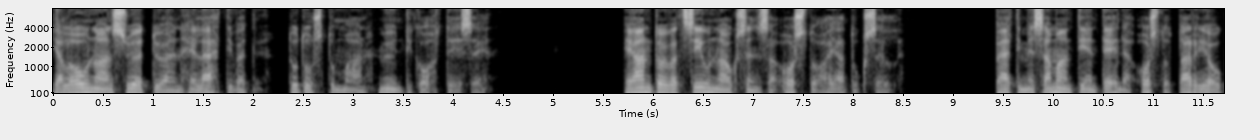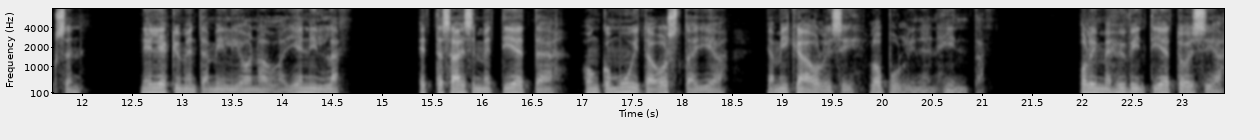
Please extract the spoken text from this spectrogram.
ja lounaan syötyään he lähtivät tutustumaan myyntikohteeseen. He antoivat siunauksensa ostoajatukselle. Päätimme saman tien tehdä ostotarjouksen 40 miljoonalla jenillä, että saisimme tietää, onko muita ostajia ja mikä olisi lopullinen hinta. Olimme hyvin tietoisia,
